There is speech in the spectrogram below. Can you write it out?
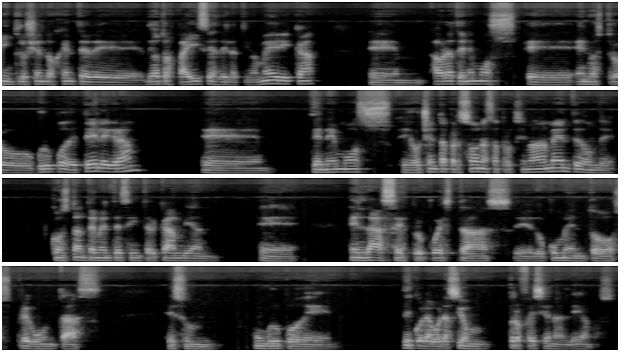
incluyendo gente de, otros países de Latinoamérica. Eh, ahora tenemos eh, en nuestro grupo de Telegram, eh, tenemos 80 personas aproximadamente, donde constantemente se intercambian enlaces, propuestas, documentos, preguntas. Es un, grupo de, de, colaboración profesional, digamos.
